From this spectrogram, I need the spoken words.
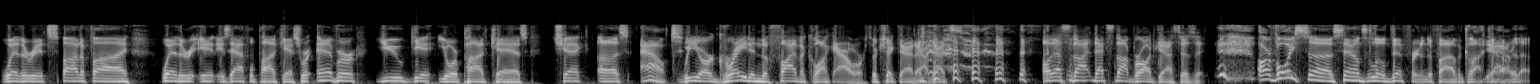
whether it's Spotify, whether it is Apple Podcasts, wherever you get your podcast. Check us out. We are great in the five o'clock hour, so check that out. That's oh, that's not that's not broadcast, is it? Our voice uh, sounds a little different in the five o'clock Yeah. hour, though.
